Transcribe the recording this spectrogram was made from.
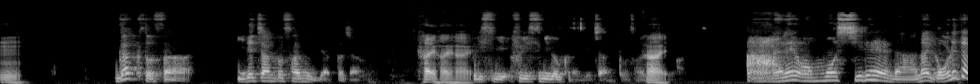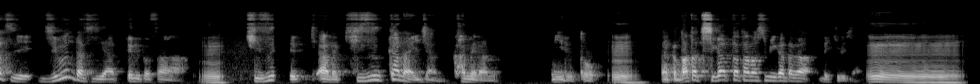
うん。ガクとさ、井出ちゃんと三人でやったじゃん。はいはいはいフ。リスビ、フリスビドッグの井出ちゃんと三人で。はい。あれ面白いな。なんか俺たち、自分たちでやってるとさ、うん。気づいて、あの、気づかないじゃん。カメラ見ると。うん。なんかまた違った楽しみ方ができるじゃん。うんうんうん。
